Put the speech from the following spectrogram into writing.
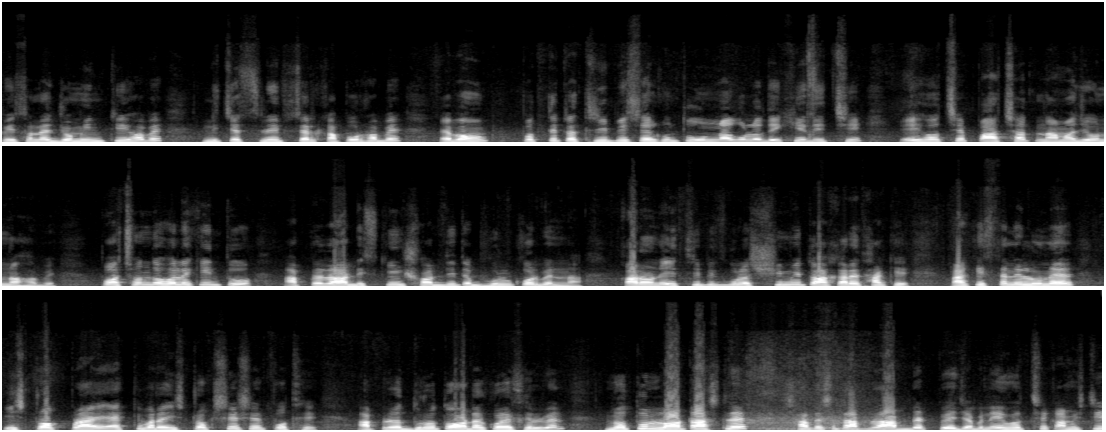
পিছনের জমিনটি হবে, নিচে স্লিপসের কাপড় হবে এবং প্রত্যেকটা থ্রি পিসের কিন্তু ওড়নাগুলো দেখিয়ে দিচ্ছি। এই হচ্ছে পাঁচ হাত নামাজি ওড়না হবে। পছন্দ হলে কিন্তু আপনারা স্ক্রিনশট দিতে ভুল করবেন না, কারণ এই থ্রি পিসগুলো সীমিত আকারে থাকে। পাকিস্তানি লোনের স্টক প্রায় একেবারে স্টক শেষের পথে। আপনারা দ্রুত অর্ডার করে ফেলবেন। নতুন লট আসলে সাথে সাথে আপনারা আপডেট পেয়ে যাবেন। এই হচ্ছে কামিজটি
